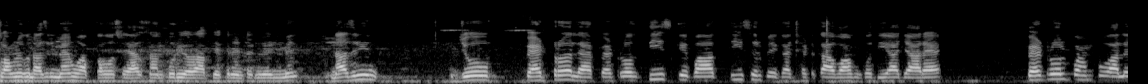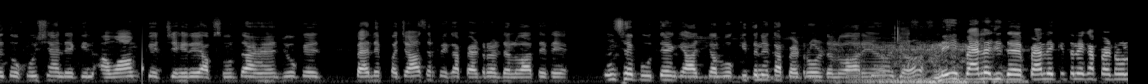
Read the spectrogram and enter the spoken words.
السلام علیکم ناظرین میں ہوں آپ کا ہوسٹ ریاض خان پوری اور آپ دیکھ رہے ہیں انٹرٹینمنٹ ناظرین جو پیٹرول ہے پیٹرول تیس کے بعد تیس روپے کا جھٹکا عوام کو دیا جا رہا ہے۔ پیٹرول پمپ والے تو خوش ہیں لیکن عوام کے چہرے افسردہ ہیں جو کہ پہلے پچاس روپے کا پیٹرول ڈلواتے تھے۔ ان سے پوچھتے ہیں کہ آج کل وہ کتنے کا پیٹرول ڈلوا رہے ہیں۔ نہیں پہلے جیتے پہلے کتنے کا پیٹرول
